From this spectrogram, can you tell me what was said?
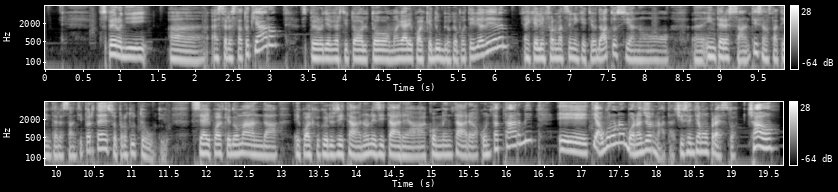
Spero di uh, essere stato chiaro, spero di averti tolto magari qualche dubbio che potevi avere e che le informazioni che ti ho dato siano uh, interessanti, siano state interessanti per te e soprattutto utili. Se hai qualche domanda e qualche curiosità non esitare a commentare o a contattarmi e ti auguro una buona giornata, ci sentiamo presto, ciao!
